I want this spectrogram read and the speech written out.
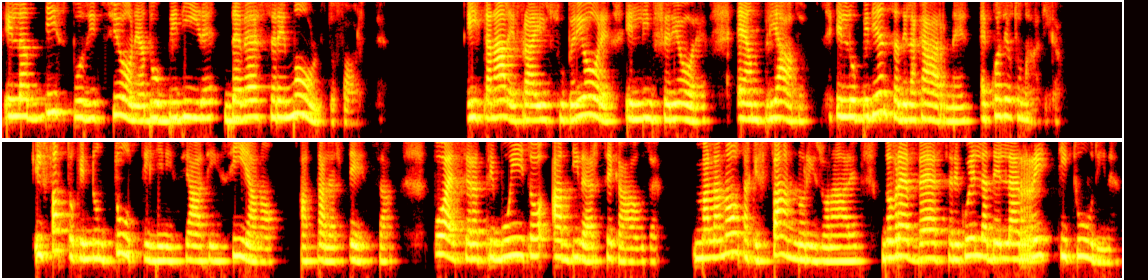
e la disposizione ad obbedire deve essere molto forte. Il canale fra il superiore e l'inferiore è ampliato e l'obbedienza della carne è quasi automatica. Il fatto che non tutti gli iniziati siano a tale altezza può essere attribuito a diverse cause, ma la nota che fanno risuonare dovrebbe essere quella della rettitudine.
